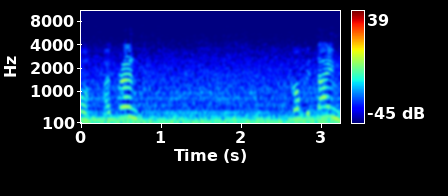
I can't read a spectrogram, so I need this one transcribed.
Oh, my friend. Coffee time.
